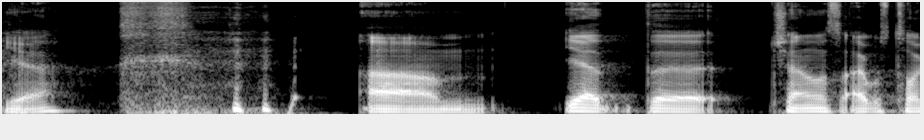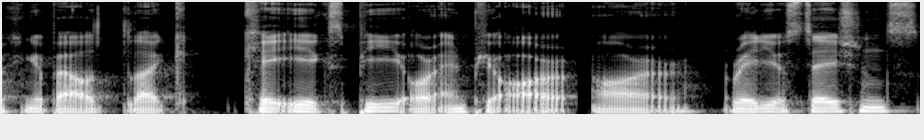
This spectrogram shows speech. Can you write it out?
Yeah. um yeah the channels i was talking about like kexp or npr are radio stations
